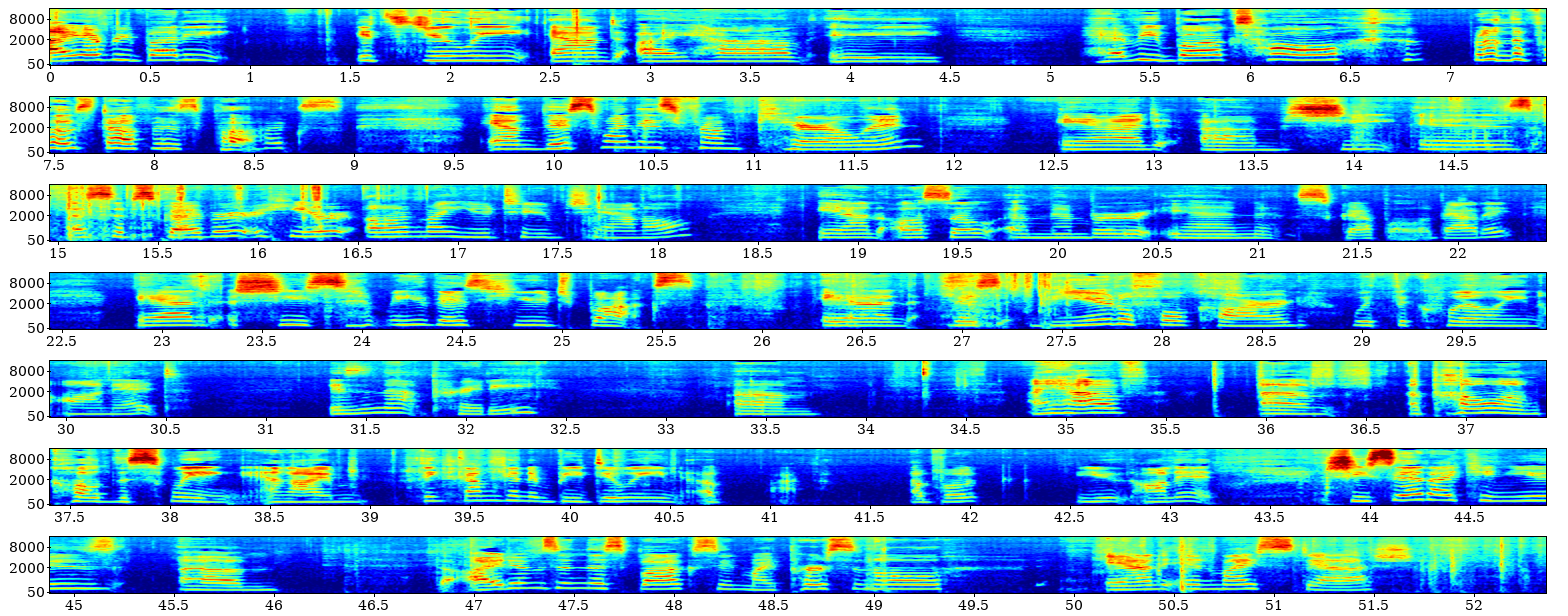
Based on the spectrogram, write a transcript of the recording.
Hi everybody, it's Julie and I have a heavy box haul from the post office box. And this one is from Carolyn and um, she is a subscriber here on my YouTube channel and also a member in Scrap All About It. And she sent me this huge box and this beautiful card with the quilling on it. Isn't that pretty? Um, I have um, a poem called The Swing, and I think I'm going to be doing a, a book on it. She said I can use um, the items in this box in my personal and in my stash.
